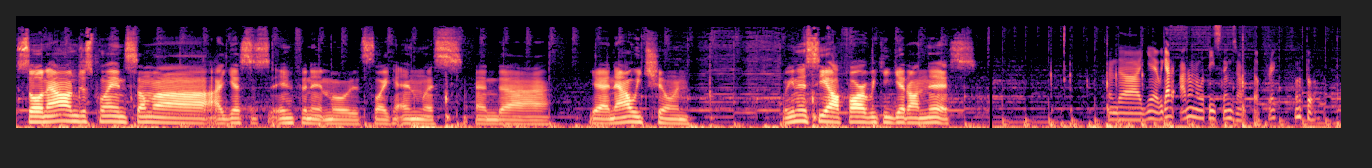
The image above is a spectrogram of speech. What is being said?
So now I'm just playing some, uh, I guess it's infinite mode. It's like endless. And, uh, yeah, now we chilling. We're gonna see how far we can get on this. And, uh, yeah, we got, I don't know what these things are,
